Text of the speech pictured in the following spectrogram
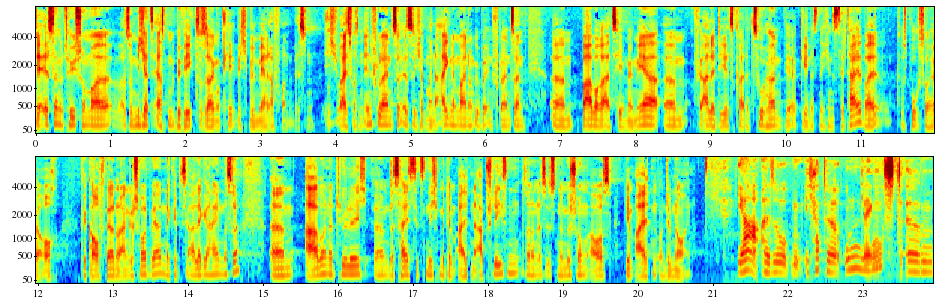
Der ist dann natürlich schon mal, also mich jetzt erstmal bewegt zu sagen, okay, ich will mehr davon wissen. Ich mhm. weiß, was ein Influencer ist, ich habe meine eigene Meinung über Influencern. Ähm, Barbara, erzähl mir mehr. Ähm, für alle, die jetzt gerade zuhören, wir gehen jetzt nicht ins Detail, weil das Buch soll ja auch gekauft werden und angeschaut werden. Da gibt's ja alle Geheimnisse. Ähm, aber natürlich, ähm, das heißt jetzt nicht mit dem Alten abschließen, sondern es ist eine Mischung aus dem Alten und dem Neuen. Ja, also ich hatte unlängst ähm,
